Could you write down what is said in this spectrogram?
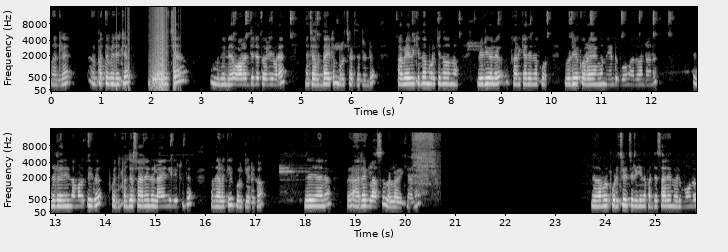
നല്ല പത്ത് മിനിറ്റ് വേവിച്ച ഇതിന്റെ ഓറഞ്ചിന്റെ തൊലി ഇവിടെ ഞാൻ ചെറുതായിട്ട് മുറിച്ചെടുത്തിട്ടുണ്ട്. ആ വേവിക്കുന്നത് മുറിക്കുന്നതൊന്നും വീഡിയോയിൽ കാണിക്കാതെ വീഡിയോ കുറേ അങ്ങ് നീണ്ടു പോകും. അതുകൊണ്ടാണ് എന്നിട്ട് ഇനി നമ്മൾക്ക് ഇത് പഞ്ചസാരേന്റെ ലൈനിലിട്ടിട്ട് ഒന്ന് ഇളക്കി കുറുക്കിയെടുക്കാം. ഇത് ഞാൻ അര ഗ്ലാസ് വെള്ളം ഒഴിക്കുകയാണ്. നമ്മൾ പൊടിച്ച് വെച്ചിരിക്കുന്ന പഞ്ചസാരയിൽ നിന്ന് ഒരു മൂന്ന്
